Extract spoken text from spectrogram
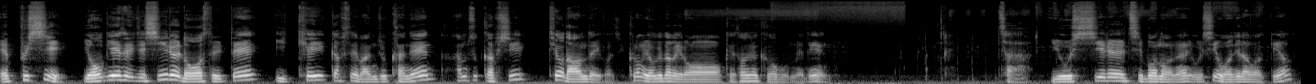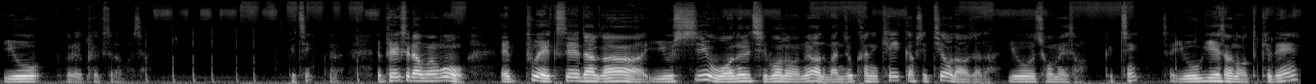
FC 여기에서 이제 C를 넣었을 때 이 K 값에 만족하는 함수 값이 튀어나온다 이거지. 그럼 여기다가 이렇게 선을 그어 보면은 자, 요 C를 집어넣으면 요 C1이라고 할게요. 요 그래 FX라고 하자. 그치? 어. FX라고 하고 FX에다가 요 C1을 집어넣으면 만족하는 K 값이 튀어나오잖아. 요 점에서. 그치? 자, 여기에서는 어떻게 돼?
